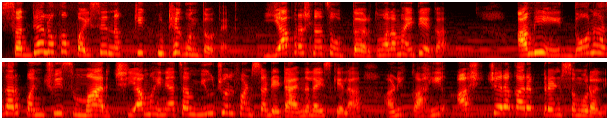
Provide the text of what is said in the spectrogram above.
सध्या लोक पैसे नक्की कुठे गुंतवत आहेत या प्रश्नाचं उत्तर तुम्हाला माहिती आहे का? आम्ही दोन हजार पंचवीस मार्च या महिन्याचा म्युच्युअल फंडचा डेटा अनालाइज केला आणि काही आश्चर्यकारक ट्रेंड समोर आले.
